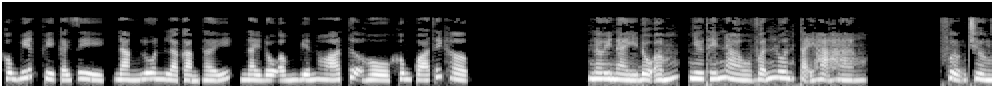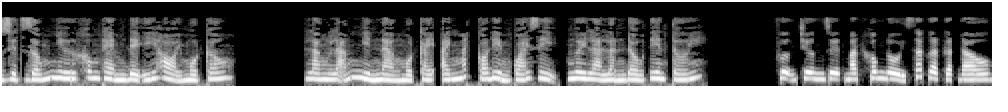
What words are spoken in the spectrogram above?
Không biết vì cái gì, nàng luôn là cảm thấy, này độ ấm biến hóa tựa hồ không quá thích hợp. Nơi này độ ấm, như thế nào vẫn luôn tại hạ hàng. Phượng Trường Duyệt giống như không thèm để ý hỏi một câu. Lăng lãng nhìn nàng một cái ánh mắt có điểm quái dị, ngươi là lần đầu tiên tới. Phượng Trường Duyệt mặt không đổi sắc gật gật đầu.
